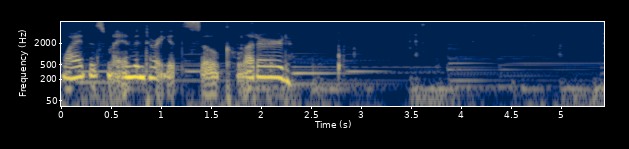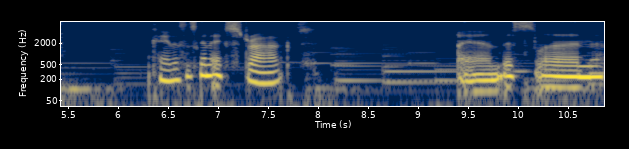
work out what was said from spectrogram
why does my inventory get so cluttered? Okay, this is gonna extract. And this one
